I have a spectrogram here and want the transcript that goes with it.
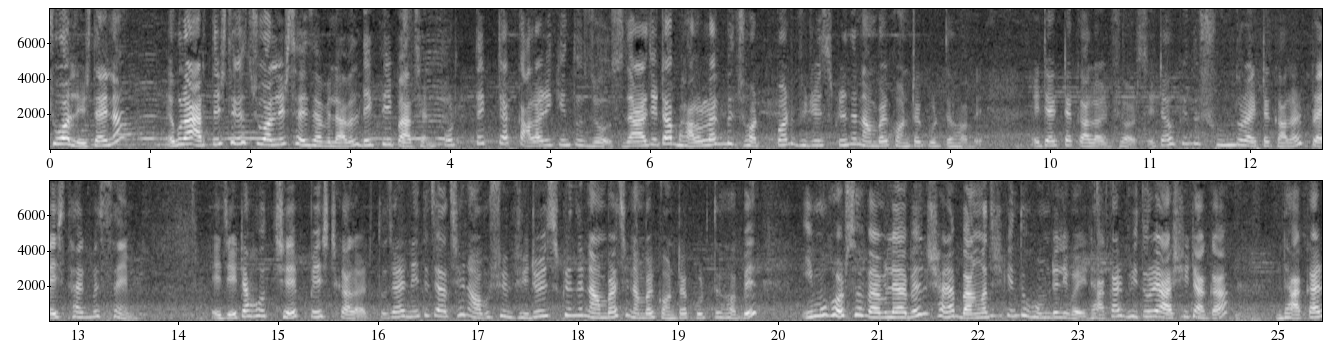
চুয়াল্লিশ, তাই না? এগুলো আটত্রিশ থেকে চুয়াল্লিশ সাইজ অ্যাভেলেবেল দেখতেই পাচ্ছেন। প্রত্যেকটা কালারই কিন্তু জোস। যার যেটা ভালো লাগবে, ঝটপট ভিডিও স্ক্রিনে নাম্বারে কন্ট্যাক্ট করতে হবে। এটা একটা কালার জর্স এটাও কিন্তু সুন্দর একটা কালার প্রাইস থাকবে সেম এই যে এটা হচ্ছে পেস্ট কালার তো যারা নিতে চাচ্ছেন, অবশ্যই ভিডিও স্ক্রিনে নাম্বার আছে নাম্বার কন্ট্যাক্ট করতে হবে। ইমো হোয়াটসঅ্যাপ অ্যাভেলেবেল সারা বাংলাদেশে কিন্তু হোম ডেলিভারি ঢাকার ভিতরে আশি টাকা, ঢাকার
